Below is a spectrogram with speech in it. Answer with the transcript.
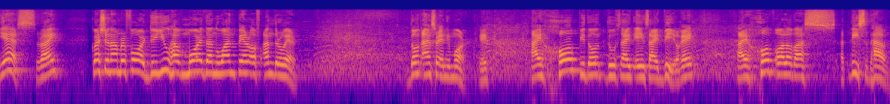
Yes, yes right? Question number four Do you have more than one pair of underwear? Don't answer anymore, okay? I hope you don't do side A and side B, okay? I hope all of us at least have.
